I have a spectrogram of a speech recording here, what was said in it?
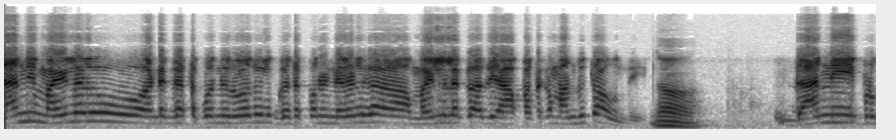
దాన్ని మహిళలు అంటే గత కొన్ని రోజులు గత కొన్ని నెలలుగా మహిళలకు అది ఆ పథకం అందుతా ఉంది. దాన్ని ఇప్పుడు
